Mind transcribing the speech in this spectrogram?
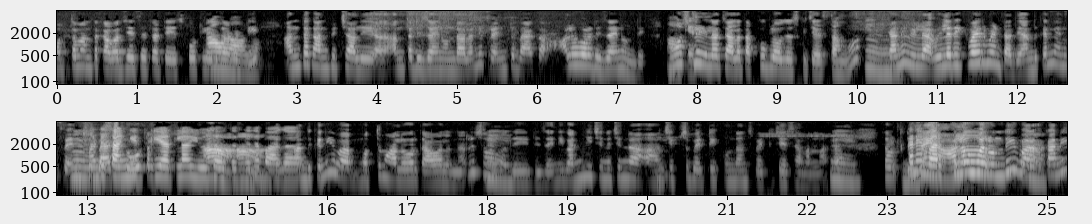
మొత్తం అంతా కవర్ చేసేటట్టు వేసుకోవట్లేదు కాబట్టి. అంత కనిపించాలి అంత డిజైన్ ఉండాలని front back all over design ఉంది. మోస్ట్లీ ఇలా చాలా తక్కువ బ్లౌజెస్కి చేస్తాము. కానీ వీళ్ళ వీళ్ళ రిక్వైర్మెంట్ అది అందుకని నేను బాగా అందుకని మొత్తం ఆల్ ఓవర్ కావాలన్నారు సో. అది డిజైన్ ఇవన్నీ చిన్న చిన్న. చిప్స్ పెట్టి కుందన్స్ పెట్టి చేసామన్నమాట ఆల్ ఓవర్ ఉంది. కానీ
